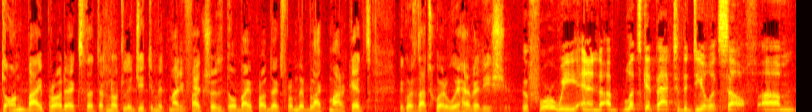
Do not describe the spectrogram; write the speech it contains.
Don't buy products that are not legitimate manufacturers. Don't buy products from the black markets because that's where we have an issue. Before we end, uh, let's get back to the deal itself. Um,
